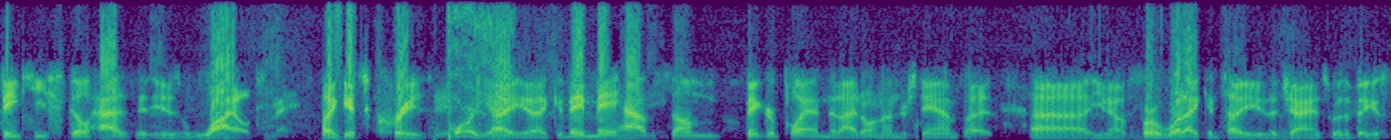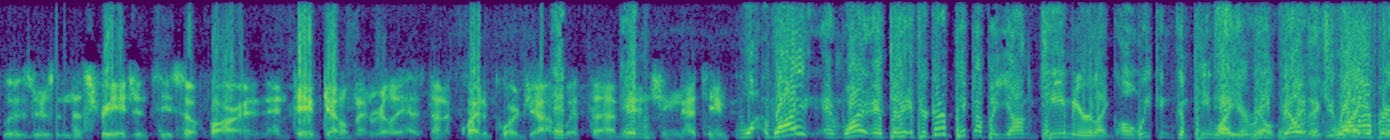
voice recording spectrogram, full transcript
think he still has it is wild to me. Like it's crazy. Poor Yank. Uh, like they may have some bigger plan that I don't understand. But uh, you know, for what I can tell you, the Giants were the biggest losers in this free agency so far, and, and Dave Gettleman really has done a, quite a poor job And- with uh, managing that team. Why, why and why? If you're going to pick up a young team, you're like, oh, we can compete Yeah, while you're you. Why rebuilding. would you Why go you after?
